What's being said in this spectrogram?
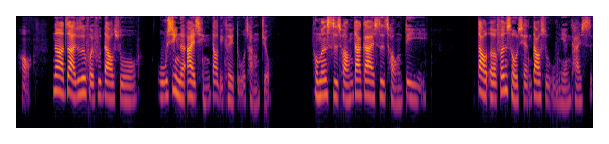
好，那再来就是回复到说，无性的爱情到底可以多长久？我们死床大概是从第到呃分手前倒数五年开始，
